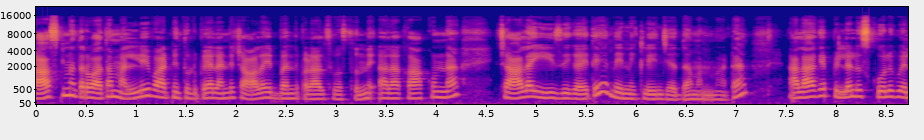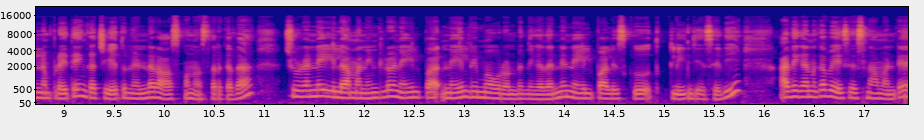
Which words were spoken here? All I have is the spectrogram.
రాసుకున్న తర్వాత మళ్ళీ వాటిని తుడిపేయాలంటే చాలా ఇబ్బంది పడాల్సి వస్తుంది. అలా కాకుండా చాలా ఈజీగా అయితే దీన్ని క్లీన్ చేద్దామన్నమాట. అలాగే పిల్లలు స్కూల్కి వెళ్ళినప్పుడు అయితే ఇంకా చేతులు నిండా రాసుకొని వస్తారు కదా. చూడండి ఇలా మన ఇంట్లో నెయిల్ పా నెయిల్ రిమూవర్ ఉంటుంది కదండి నెయిల్ పాలిష్కు క్లీన్ చేసేది. అది కనుక వేసేసినామంటే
